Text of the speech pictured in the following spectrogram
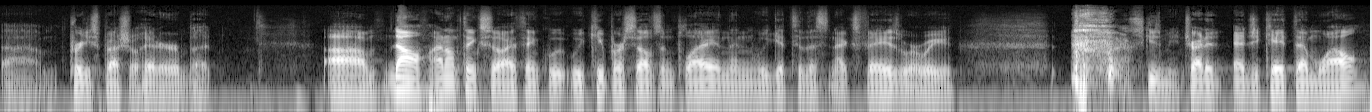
um, pretty special hitter, but um, no, I don't think so. I think we, we keep ourselves in play, and then we get to this next phase where we, excuse me, try to educate them well,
